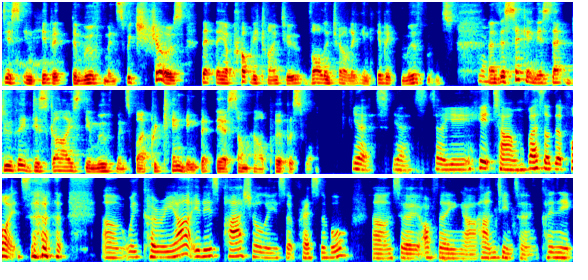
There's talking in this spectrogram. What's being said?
disinhibit the movements, which shows that they are probably trying to voluntarily inhibit movements. Yes. And the second is that do they disguise their movements by pretending that they're somehow purposeful? Yes, yes. So you hit um, both of the points. um, with chorea, it is partially suppressible. Um, so often in uh, Huntington clinic,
